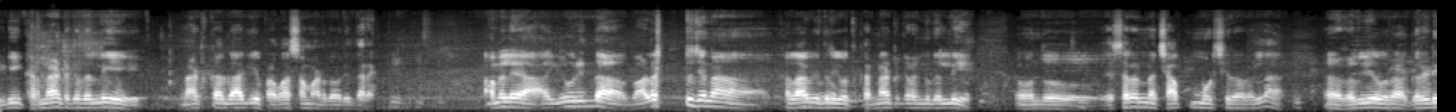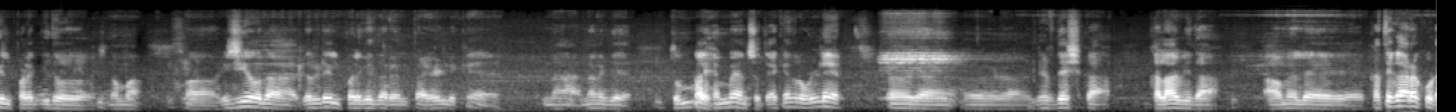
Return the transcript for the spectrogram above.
ಇಡೀ ಕರ್ನಾಟಕದಲ್ಲಿ ನಾಟಕಗಾಗಿ ಪ್ರವಾಸ ಮಾಡಿದವರಿದ್ದಾರೆ ಆಮೇಲೆ ಇವರಿಂದ ಭಾಳಷ್ಟು ಜನ ಕಲಾವಿದರು ಇವತ್ತು ಕರ್ನಾಟಕ ರಂಗದಲ್ಲಿ ಒಂದು ಹೆಸರನ್ನು ಛಾಪು ಮೂಡಿಸಿರೋರೆಲ್ಲ ಆ, ರವಿಯವರ ಗರಡಿಲ್ ಪಳಗ, ಇದು ನಮ್ಮ ವಿಜಯವರ ಗರಡಿಲಿ ಪಳಗಿದ್ದಾರೆ ಅಂತ ಹೇಳಲಿಕ್ಕೆ ನನಗೆ ತುಂಬ ಹೆಮ್ಮೆ ಅನಿಸುತ್ತೆ. ಯಾಕೆಂದರೆ ಒಳ್ಳೆ ನಿರ್ದೇಶಕ, ಕಲಾವಿದ, ಆಮೇಲೆ ಕತೆಗಾರ ಕೂಡ.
